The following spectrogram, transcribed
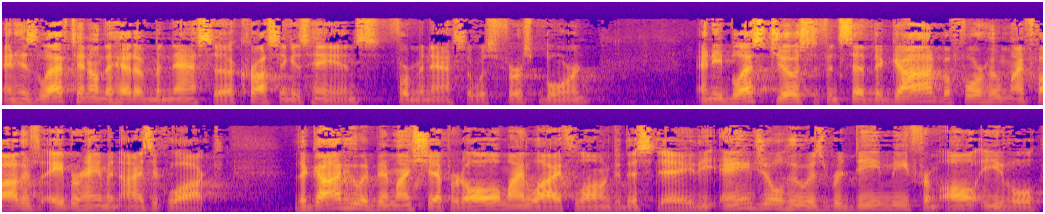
and his left hand on the head of Manasseh, crossing his hands, for Manasseh was firstborn. And he blessed Joseph and said, The God before whom my fathers Abraham and Isaac walked, the God who had been my shepherd all my life long to this day, the angel who has redeemed me from all evil,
